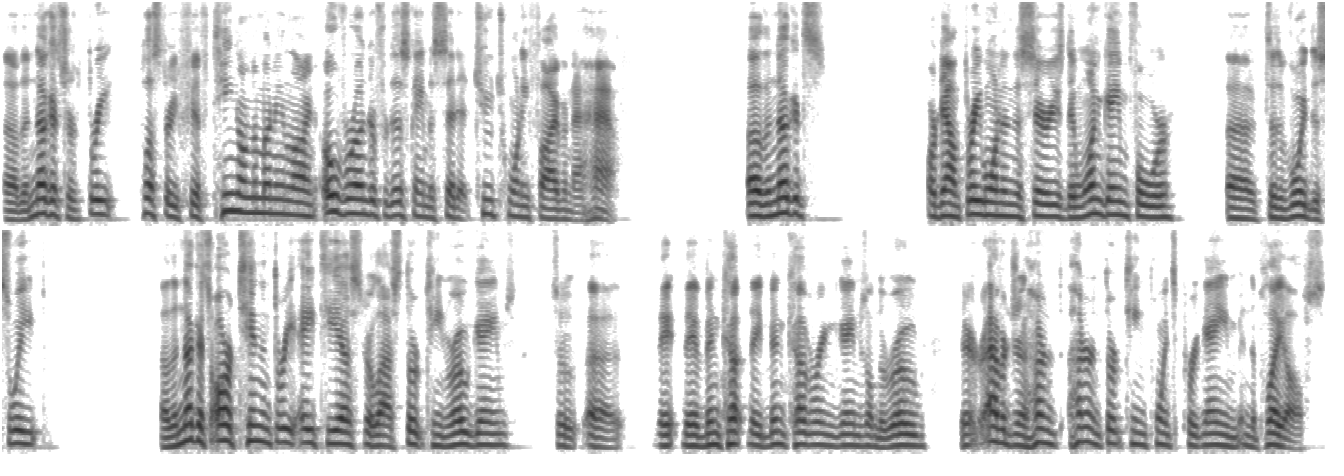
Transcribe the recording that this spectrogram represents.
Uh, the Nuggets are three plus 315 on the money line. Over under for this game is set at 225 and a half. Uh, the Nuggets are down 3 1 in the series. They won game four uh, to avoid the sweep. Uh, the Nuggets are 10 and 3 ATS their last 13 road games. So uh, they, they have been cut, they've been covering games on the road. They're averaging 100, 113 points per game in the playoffs.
